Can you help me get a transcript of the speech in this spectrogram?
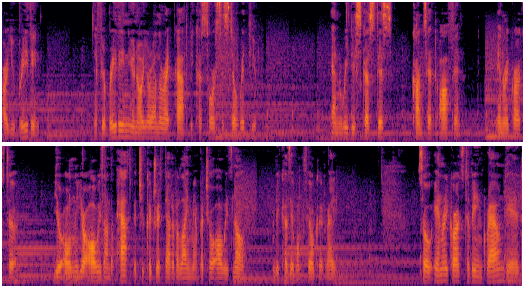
Are you breathing? If you're breathing, you know you're on the right path because Source is still with you. And we discuss this concept often in regards to you're only you're always on the path, but you could drift out of alignment, but you'll always know because it won't feel good, right? So, in regards to being grounded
